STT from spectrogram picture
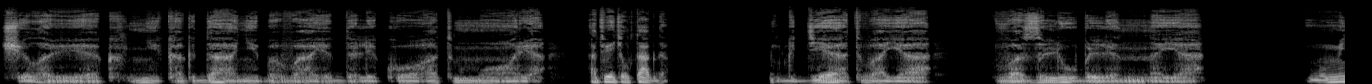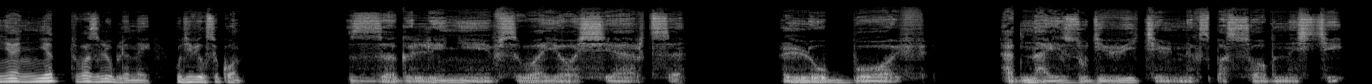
«Человек никогда не бывает далеко от моря», — ответил Тагда. «Где твоя возлюбленная?» «У меня нет возлюбленной», — удивился Кон. «Загляни в свое сердце. Любовь одна из удивительных способностей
